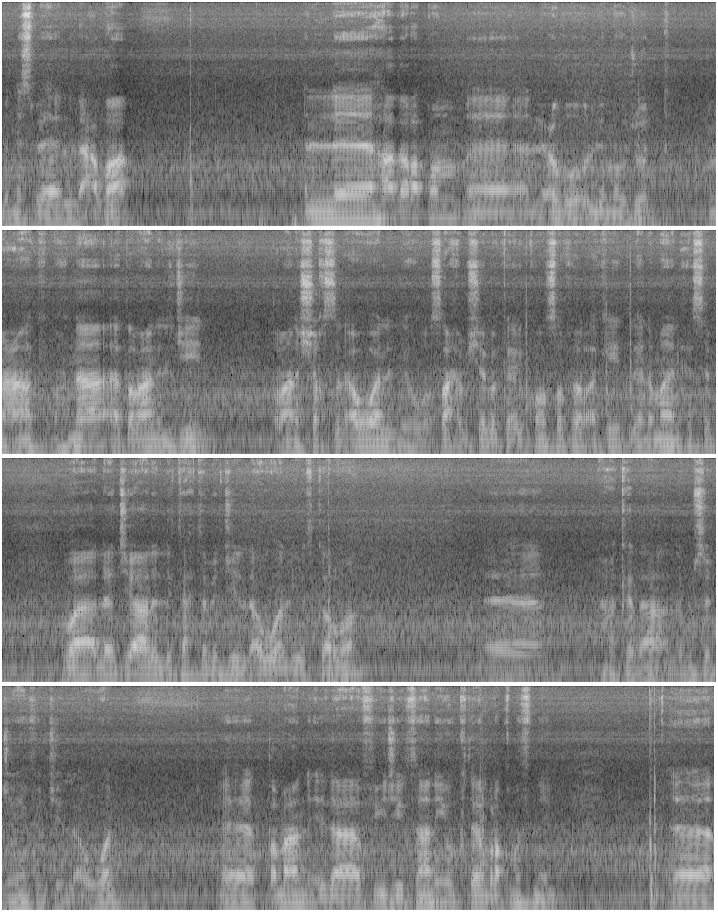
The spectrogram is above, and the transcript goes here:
بالنسبة للأعضاء. هذا رقم آه العضو اللي موجود. معاك. هنا طبعا الجيل طبعا الشخص الأول اللي هو صاحب الشبكة يكون صفر أكيد لأنه ما ينحسب. والأجيال اللي تحته بالجيل الأول يذكرون آه هكذا المسجلين في الجيل الأول. آه طبعا إذا في جيل ثاني يكتب رقم اثنين. آه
